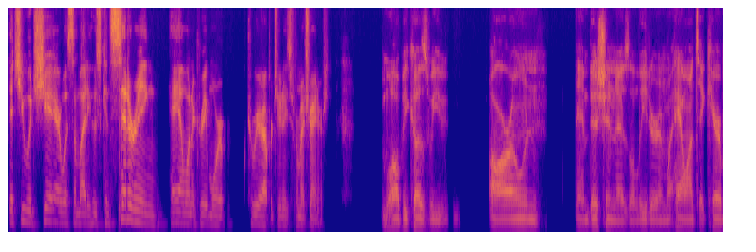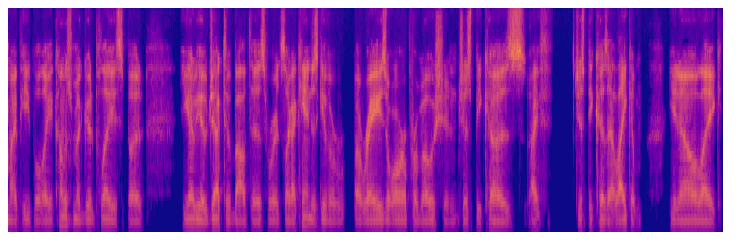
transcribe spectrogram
that you would share with somebody who's considering, hey, I want to create more career opportunities for my trainers. Well, because we our own ambition as a leader and hey, I want to take care of my people. Like it comes from a good place, but you got to be objective about this. Where it's like I can't just give a, a raise or a promotion just because I just because I like them. You know, like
